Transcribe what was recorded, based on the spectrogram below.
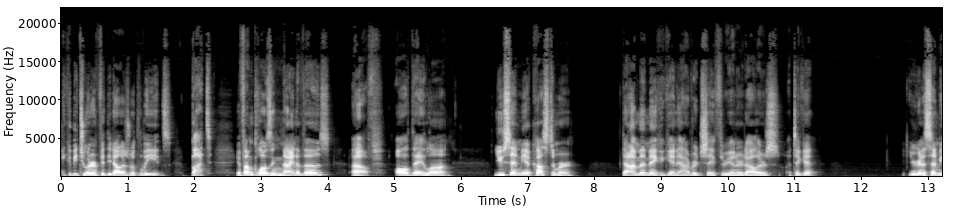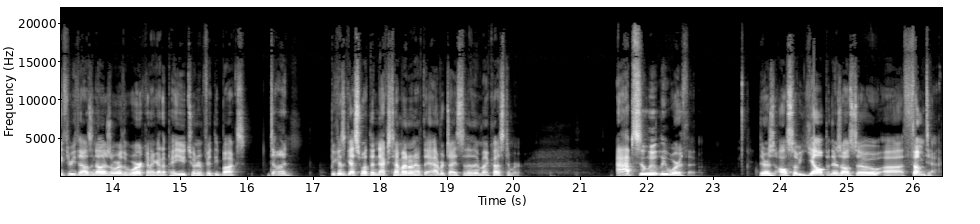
it could be $250 worth of leads. But if I'm closing nine of those, oh, all day long, you send me a customer that I'm going to make again average, say $300 a ticket. You're going to send me $3,000 worth of work and I got to pay you 250 bucks? Done. Because guess what? The next time I don't have to advertise to them, they're my customer. Absolutely worth it. There's also Yelp and there's also uh, Thumbtack.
